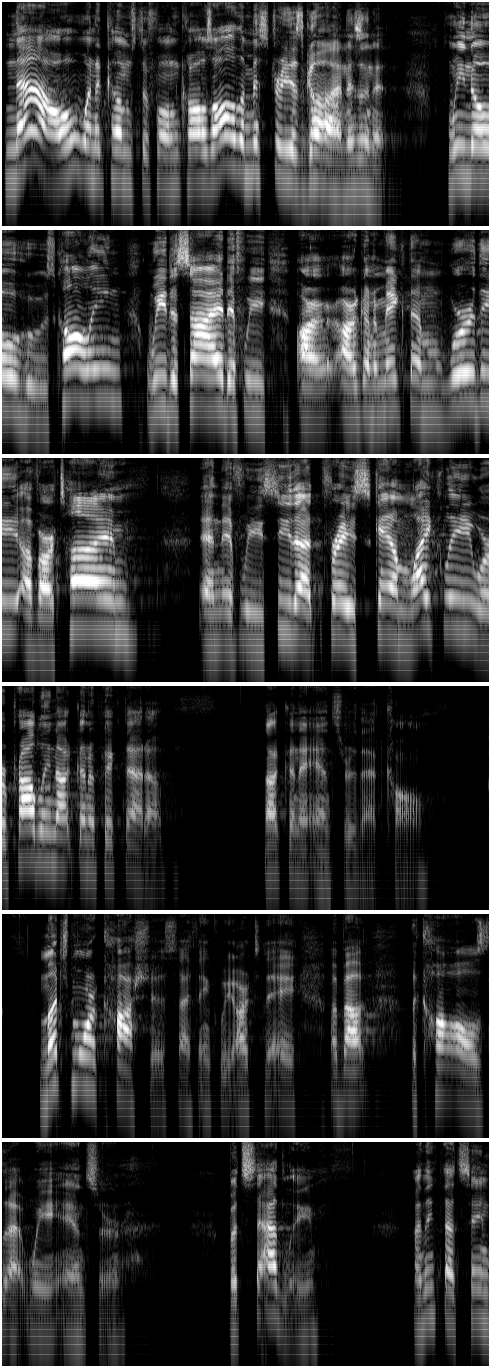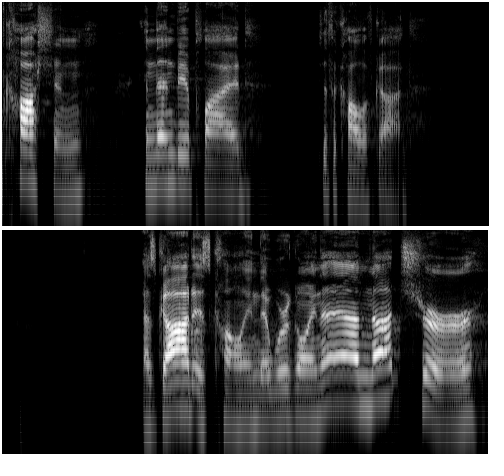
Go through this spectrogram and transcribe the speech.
Now, when it comes to phone calls, all the mystery is gone, isn't it? We know who's calling. We decide if we are, are going to make them worthy of our time. And if we see that phrase scam likely, we're probably not going to pick that up, not going to answer that call. Much more cautious, I think we are today, about the calls that we answer. But sadly, I think that same caution can then be applied to the call of God. As God is calling, that we're going, eh, I'm not sure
